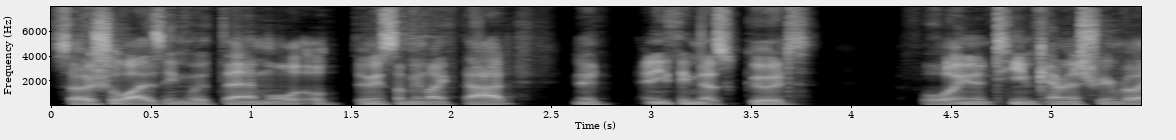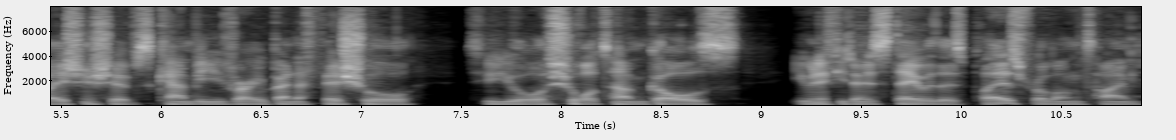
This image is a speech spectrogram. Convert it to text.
socializing with them or, or doing something like that. You know, anything that's good for you know team chemistry and relationships can be very beneficial to your short-term goals, even if you don't stay with those players for a long time.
